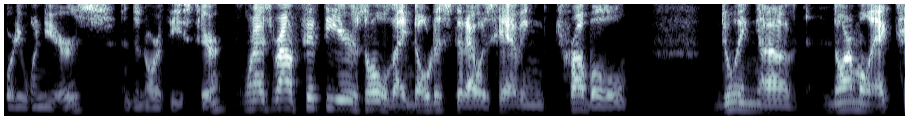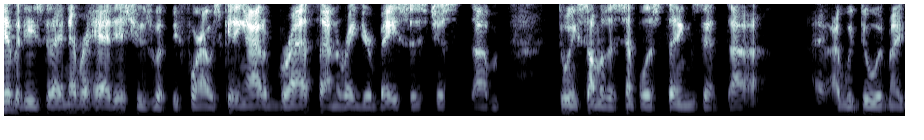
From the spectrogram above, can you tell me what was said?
41 years in the Northeast here. When I was around 50 years old, I noticed that I was having trouble doing uh, normal activities that I never had issues with before. I was getting out of breath on a regular basis, just um, doing some of the simplest things that uh, I, I would do in my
